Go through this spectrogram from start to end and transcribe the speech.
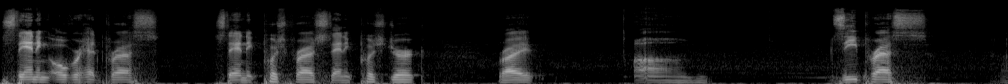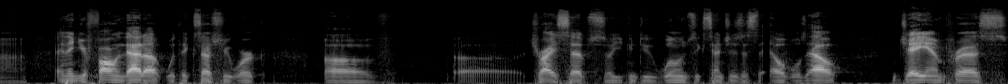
standing overhead press, standing push press, standing push jerk, right? Um, Z press, uh, and then you're following that up with accessory work of uh, triceps, so you can do Williams extensions, as the elbows out, JM press,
